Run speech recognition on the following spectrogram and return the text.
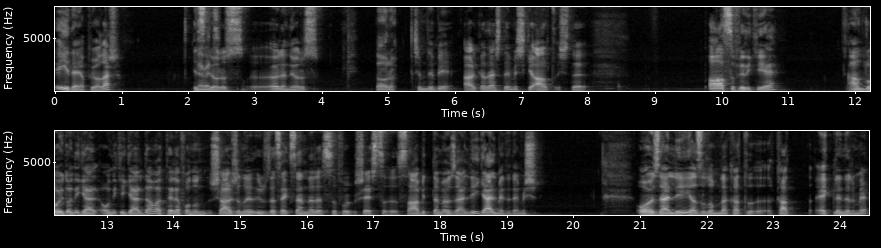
iyi de yapıyorlar. İzliyoruz, e, öğreniyoruz. Doğru. Şimdi bir arkadaş demiş ki alt işte A02'ye Android 12 gel 12 geldi ama telefonun şarjını %80'lere sıfır şey sabitleme özelliği gelmedi demiş. O özelliği yazılımla kat, kat eklenir mi?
